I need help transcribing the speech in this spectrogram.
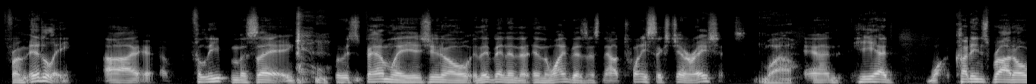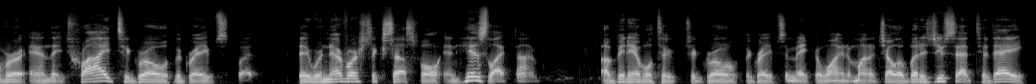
from Italy, uh, Philippe Mazzei, whose family, as you know, they've been in the in the wine business now 26 generations. Wow! And he had cuttings brought over, and they tried to grow the grapes, but they were never successful in his lifetime of being able to to grow the grapes and make the wine at Monticello. But as you said today,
